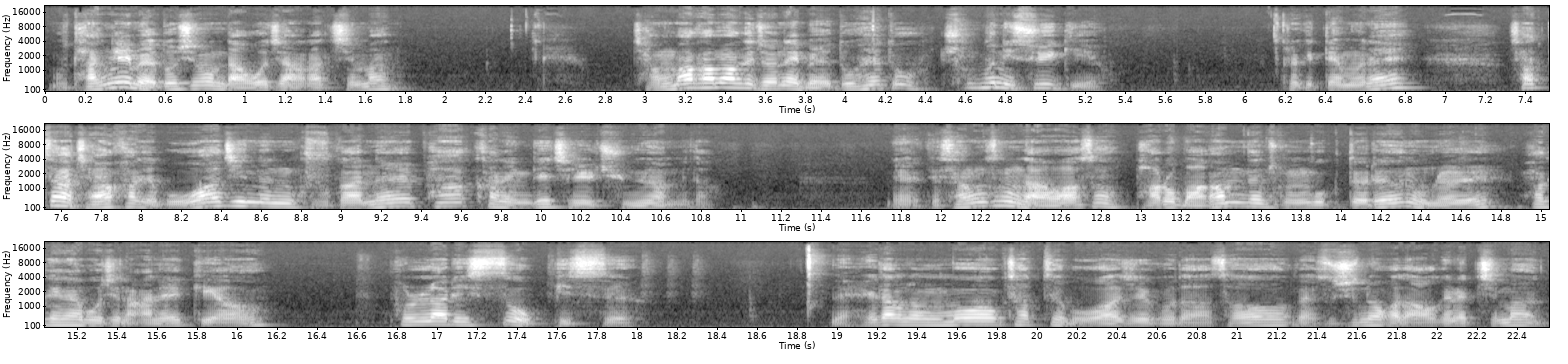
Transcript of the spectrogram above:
뭐 당일 매도 신호는 나오지 않았지만 장마 감하기 전에 매도해도 충분히 수익이에요. 그렇기 때문에 차트가 정확하게 모아지는 구간을 파악하는 게 제일 중요합니다. 네, 이렇게 상승 나와서 바로 마감된 종목들은 오늘 확인해 보진 않을게요. 폴라리스 오피스. 네, 해당 종목 차트 모아지고 나서 매수 신호가 나오긴 했지만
